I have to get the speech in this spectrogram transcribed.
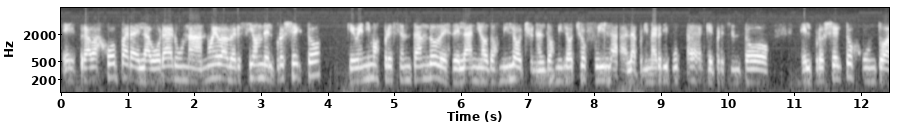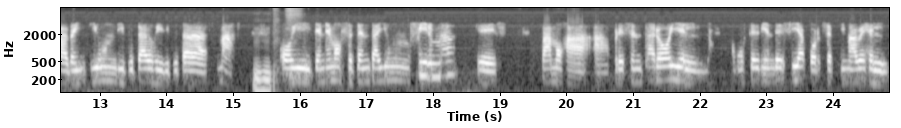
eh, trabajó para elaborar una nueva versión del proyecto que venimos presentando desde el año 2008. En el 2008 fui la, la primera diputada que presentó el proyecto junto a 21 diputados y diputadas más. Hoy tenemos 71 firmas que vamos a, presentar hoy, el, como usted bien decía, por séptima vez el,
